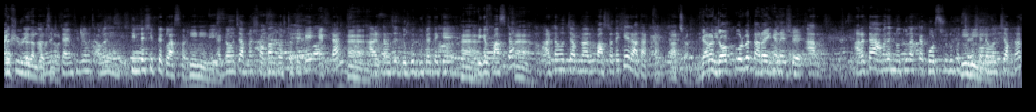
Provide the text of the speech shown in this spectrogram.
টাইম শিডিউল জানতে চাচ্ছি টাইম শিডিউল হচ্ছে আমাদের তিনটা শিফটে ক্লাস হয়। একটা হচ্ছে আপনার সকাল দশটা থেকে একটা হ্যাঁ, হ্যাঁ। আর একটা হচ্ছে দুপুর 2টা থেকে হ্যাঁ, হ্যাঁ। বিকেল পাঁচটা হ্যাঁ, হ্যাঁ। আরটা হচ্ছে আপনার 5টা থেকে রাত 8টা আচ্ছা যারা জব করবে তারা এখানে এসে আর আরেকটা আমাদের নতুন একটা কোর্স শুরু হচ্ছে সেটা হচ্ছে আপনার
